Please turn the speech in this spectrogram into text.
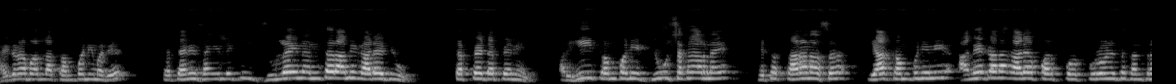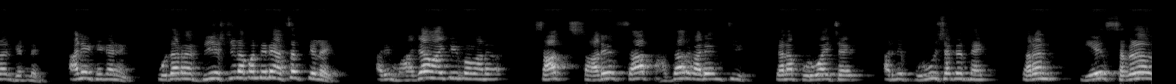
हैदराबादला कंपनीमध्ये. तर त्यांनी सांगितले की जुलै नंतर आम्ही गाड्या देऊ टप्प्याटप्प्याने. आणि ही कंपनी देऊ शकणार नाही. याचं कारण असं या कंपनीने अनेकांना गाड्या पुरवण्याचं कंत्राट घेतलंय. अनेक ठिकाणी. उदाहरणार्थ बीएसटीला पण त्याने असंच केलंय. आणि माझ्या माहितीप्रमाणे सात साडेसात हजार गाड्यांची त्यांना पुरवायची आहेत. आणि ते पुरवू शकत नाहीत. कारण हे सगळं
